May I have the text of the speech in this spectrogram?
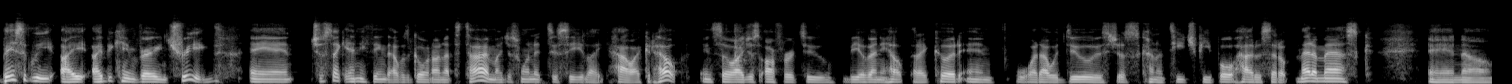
basically I, I became very intrigued and just like anything that was going on at the time, I just wanted to see like how I could help. And so I just offered to be of any help that I could. And what I would do is just kind of teach people how to set up MetaMask and uh,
